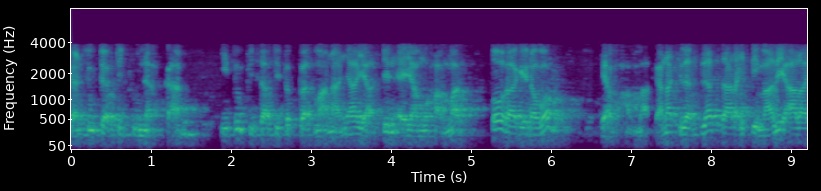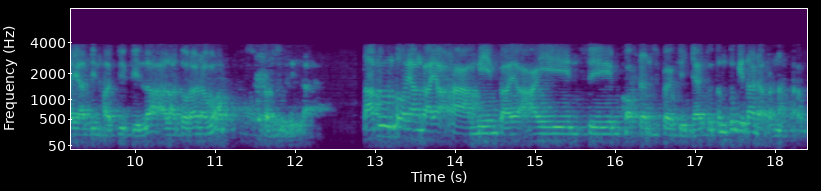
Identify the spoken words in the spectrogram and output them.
dan sudah digunakan itu bisa ditebak maknanya Yasin eh ya Muhammad toha genowo ya Muhammad. Karena jelas-jelas secara istimali ala Yasin Habibillah ala Toha nopo? Rasulillah. Tapi untuk yang kayak Hamim, kayak Ain, Sin, Kof dan sebagainya itu tentu kita tidak pernah tahu.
